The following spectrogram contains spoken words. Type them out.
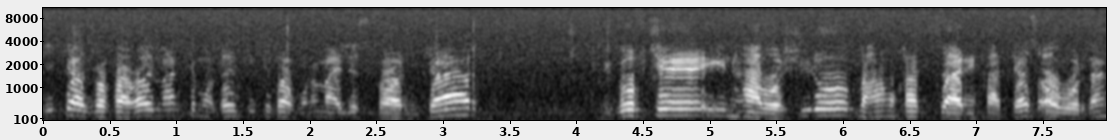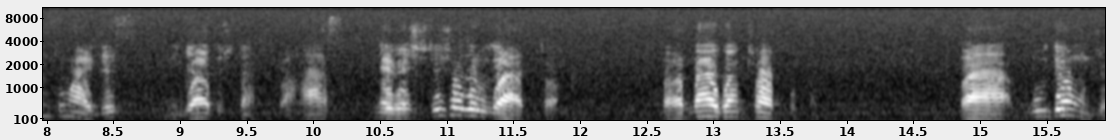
یکی از رفقای من که مدتی تو کتابخونه مجلس کار می‌کرد می‌گفت که این هواشی رو به همون خط زرین خطی هست آوردن تو مجلس نگه داشتن و هست. نوشته شده بوده حتی. فقط نزدن چاپ بکن و بوده اونجا.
